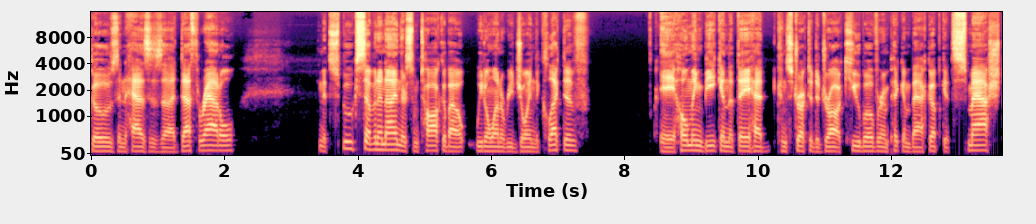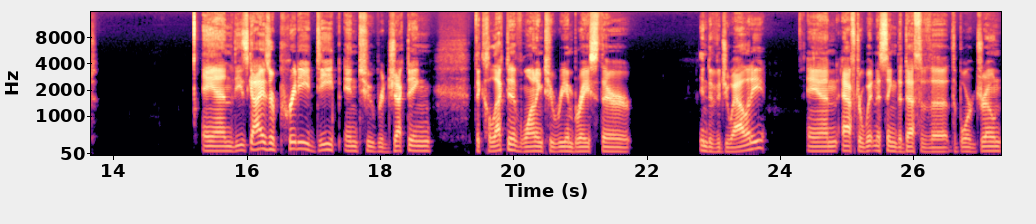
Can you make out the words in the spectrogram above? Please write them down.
goes and has his uh, death rattle. And it spooks seven and nine. There's some talk about we don't want to rejoin the collective. A homing beacon that they had constructed to draw a cube over and pick him back up gets smashed and these guys are pretty deep into rejecting the collective, wanting to re embrace their individuality. And after witnessing the death of the, the Borg drone,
